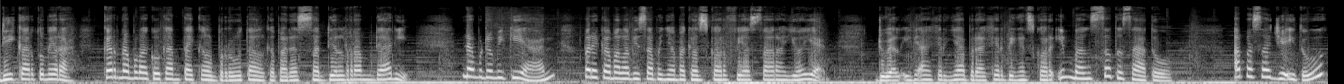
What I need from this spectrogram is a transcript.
di kartu merah karena melakukan tackle brutal kepada Sadil Ramdhani. Namun demikian, mereka malah bisa menyamakan skor via Sarah Yoyen. Duel ini akhirnya berakhir dengan skor imbang 1-1. Apa saja itu?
